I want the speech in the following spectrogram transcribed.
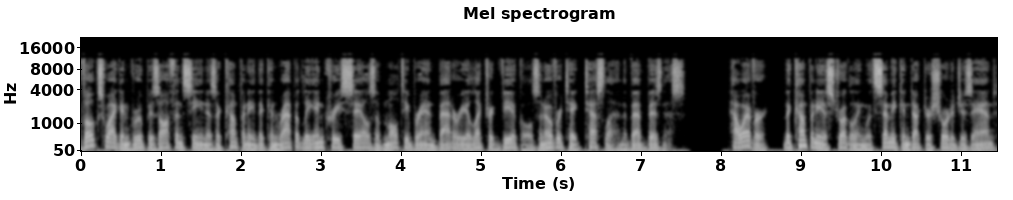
Volkswagen Group is often seen as a company that can rapidly increase sales of multi brand battery electric vehicles and overtake Tesla in the BEV business. However, the company is struggling with semiconductor shortages and,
